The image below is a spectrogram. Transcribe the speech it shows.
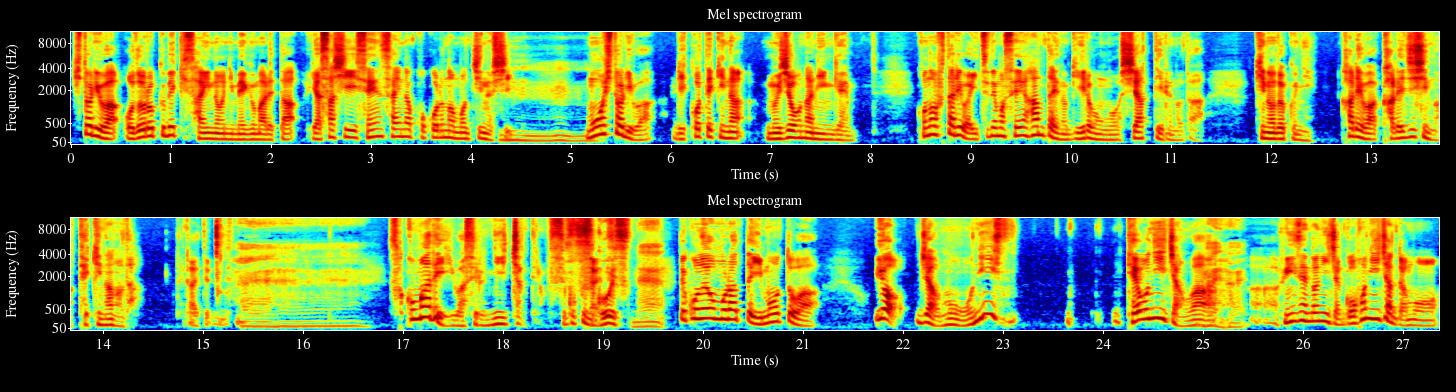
一人は驚くべき才能に恵まれた優しい繊細な心の持ち主。もう一人は利己的な無情な人間。この二人はいつでも正反対の議論をし合っているのだ。気の毒に、彼は彼自身の敵なのだ。って書いてるんですね。へそこまで言わせる兄ちゃんっていうのもすーごくないすごいですね。で、これをもらった妹は、いや、じゃあもうお兄、テオ兄ちゃんは、はいはいあフィンセント兄ちゃん、ゴッホ兄ちゃんとはも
